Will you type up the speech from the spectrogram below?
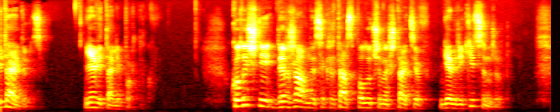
Вітаю, друзі! Я Віталій Портников. Колишній державний секретар Сполучених Штатів Генрі Кіссінджер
